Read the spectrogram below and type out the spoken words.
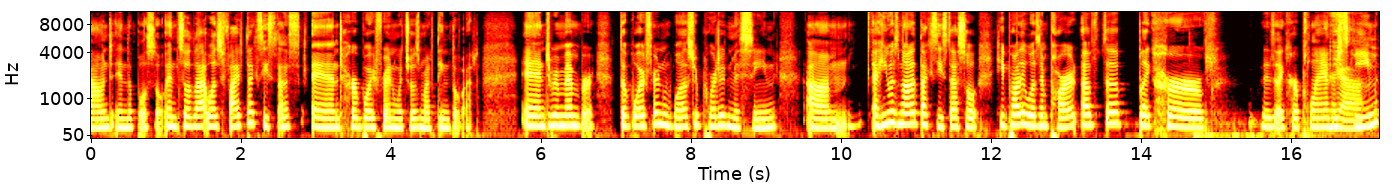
found in the pozo. And so that was five taxistas and her boyfriend, which was Martín Tovar. And remember, the boyfriend was reported missing. Um, he was not a taxista, so he probably wasn't part of the like her what is it, like her plan, her Yeah. scheme.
